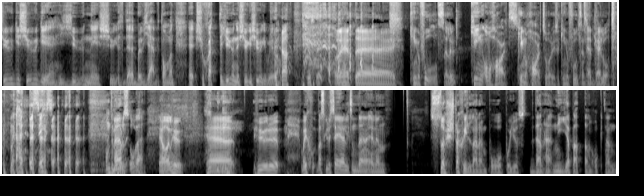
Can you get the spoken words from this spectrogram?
2020, juni 20... Det blev jävligt omvänt. Eh, 26 juni 2020 blev det. Ja, just det. Och den hette eh, King of Fools, eller hur? King of Hearts. King of Hearts, så var det ju, så King of Fools är en Ed Guy-låt. Ja, precis. Om det Men- vore så väl. ja, eller hur? Eh, hur vad, vad skulle du säga liksom den, är den största skillnaden på, på just den här nya plattan och den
